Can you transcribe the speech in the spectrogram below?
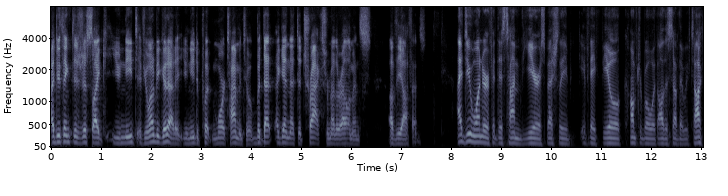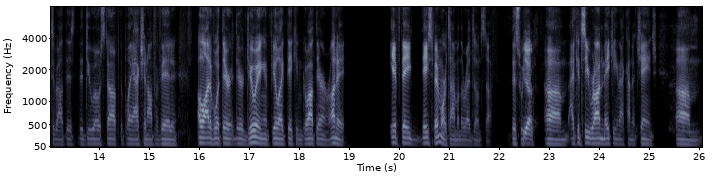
I do think there's just like you need to, if you want to be good at it, you need to put more time into it. But that again, that detracts from other elements of the offense. I do wonder if at this time of year, especially if they feel comfortable with all the stuff that we've talked about, this the duo stuff, the play action off of it, and a lot of what they're they're doing, and feel like they can go out there and run it. If they they spend more time on the red zone stuff this week, yeah. um, I could see Ron making that kind of change. Um,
